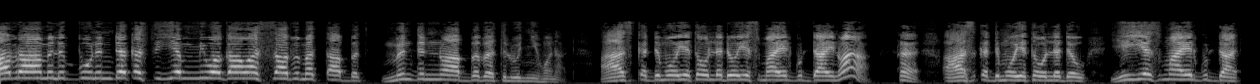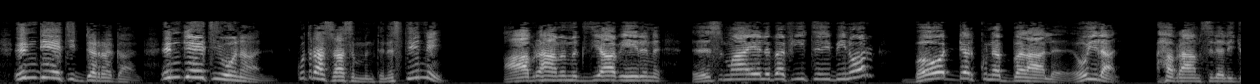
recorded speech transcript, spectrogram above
አብርሃም ልቡን እንደ ቀስት የሚወጋው ሐሳብ መጣበት። ምንድን ነው አበበ ትሉኝ ይሆናል። አስቀድሞ የተወለደው የእስማኤል ጉዳይ ኗ አስቀድሞ የተወለደው ይህ የእስማኤል ጉዳይ እንዴት ይደረጋል? እንዴት ይሆናል? ቁጥር አሥራ ስምንትን እስቲ እኔ አብርሃምም እግዚአብሔርን እስማኤል በፊት ቢኖር በወደድኩ ነበር አለው ይላል አብርሃም ስለ ልጁ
